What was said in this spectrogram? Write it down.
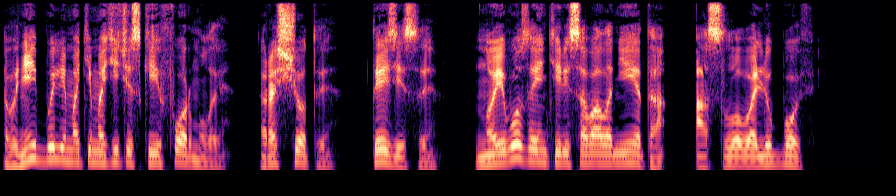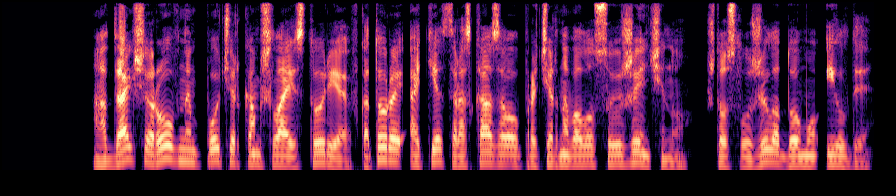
В ней были математические формулы, расчеты, тезисы, но его заинтересовало не это, а слово «любовь». А дальше ровным почерком шла история, в которой отец рассказывал про черноволосую женщину, что служила дому Илды.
